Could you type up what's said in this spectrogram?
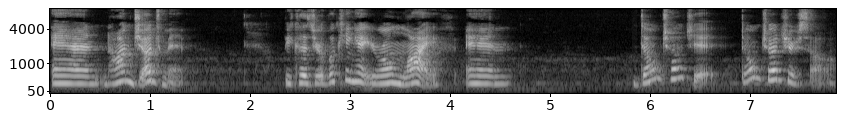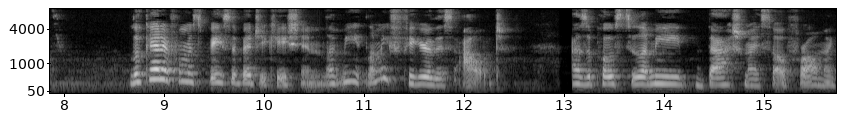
and non judgment because you're looking at your own life and don't judge it. Don't judge yourself. Look at it from a space of education. Let me let me figure this out as opposed to let me bash myself for all my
